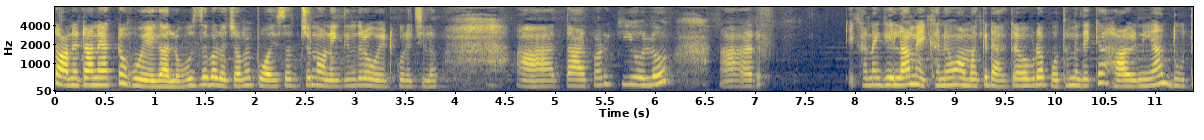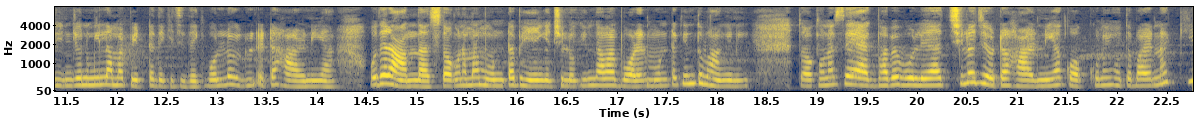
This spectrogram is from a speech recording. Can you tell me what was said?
টানে টানে একটা হয়ে গেল, বুঝতে পেরেছ? আমি পয়সার জন্য অনেক দিন ধরে ওয়েট করেছিলাম। আর তারপর কি হলো? আর এখানে গেলাম, এখানেও আমাকে ডাক্তারবাবুরা প্রথমে দেখে হার্নিয়া, দু তিনজন মিলে আমার পেটটা দেখেছি। দেখে বলল এটা হার্নিয়া। ওদের আন্দাজ। তখন আমার মনটা ভেঙে গেছিল, কিন্তু আমার বরের মনটা কিন্তু ভাঙেনি। তখনও সে একভাবে বলে যাচ্ছিল যে, ওটা হার্নিয়া কখনোই হতে পারে না। কি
